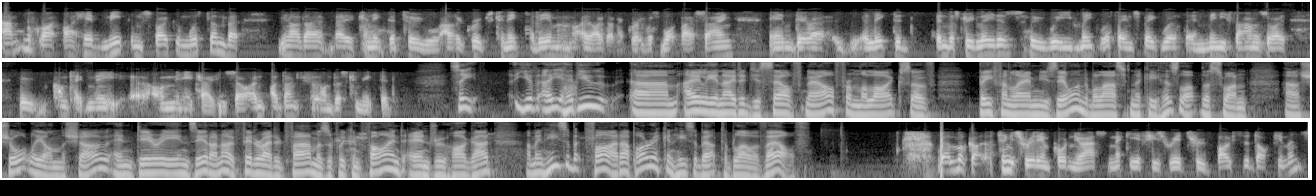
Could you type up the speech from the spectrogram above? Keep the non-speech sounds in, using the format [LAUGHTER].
Um, look, I, I have met and spoken with them, but you know they they connected to other groups connect to them, and I, I don't agree with what they're saying. And there are elected industry leaders who we meet with and speak with, and many farmers who, I, who contact me uh, on many occasions. So I, I don't feel I'm disconnected. See, you've, uh, have you um, alienated yourself now from the likes of Beef and Lamb New Zealand? And we'll ask Nikki Hislop this one uh, shortly on the show. And Dairy NZ. I know Federated Farmers, if we can find Andrew Hoggard, I mean, he's a bit fired up. I reckon he's about to blow a valve. Look, I think it's really important you ask Nikki if she's read through both the documents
